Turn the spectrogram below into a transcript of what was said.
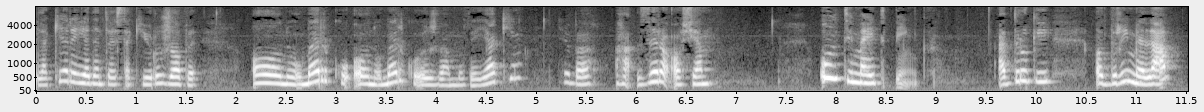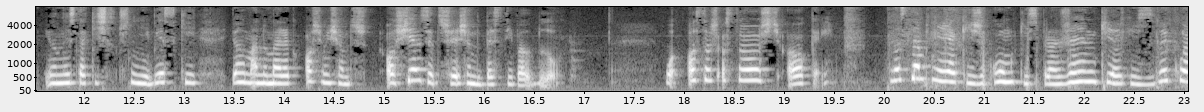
I lakiery jeden to jest taki różowy. O numerku, o numerku, już Wam mówię jakim, chyba, aha, 08 Ultimate Pink, a drugi od Rimmela i on jest taki śliczny niebieski i on ma numerek 80, 860 Bestival Blue. Ostrość, ostrość, ok. Następnie jakieś gumki, sprężynki, jakieś zwykłe.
